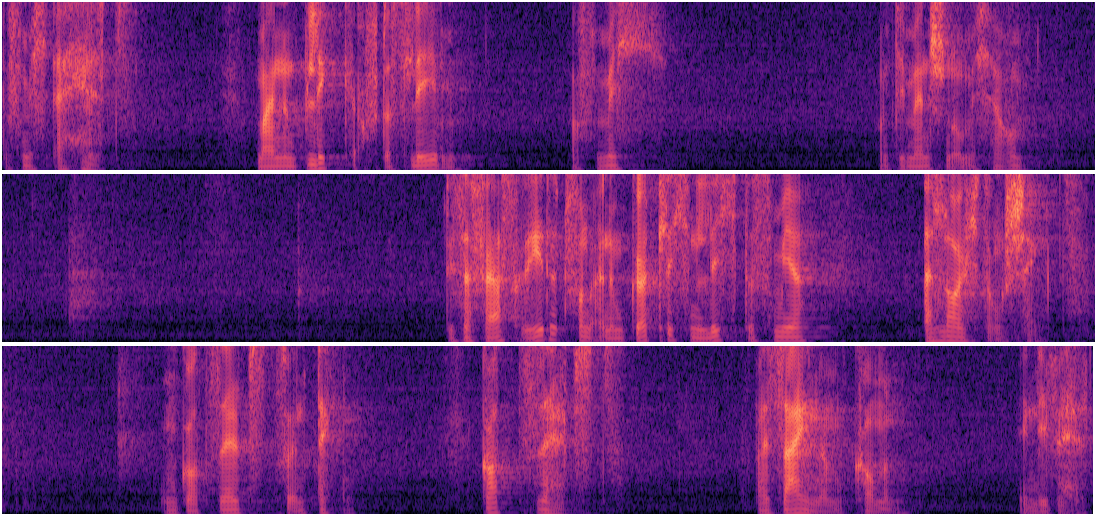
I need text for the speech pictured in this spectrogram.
das mich erhält, meinen Blick auf das Leben, auf mich und die Menschen um mich herum. Dieser Vers redet von einem göttlichen Licht, das mir Erleuchtung schenkt, um Gott selbst zu entdecken. Gott selbst bei seinem Kommen in die Welt.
